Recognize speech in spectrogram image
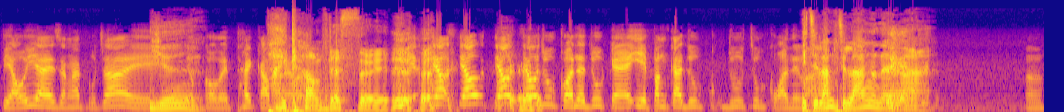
表演成个古仔系用过嘅太太监。咸得水，雕雕雕雕主管的主嘅，夜帮家主主主管的嘛。一人一人嘅啦。嗯，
